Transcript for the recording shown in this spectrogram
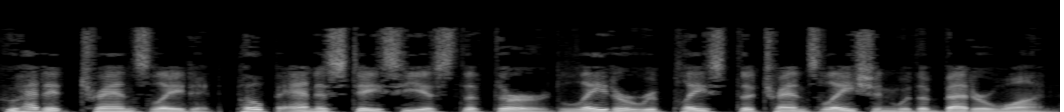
who had it translated Pope Anastasius III later replaced the translation with a better one.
